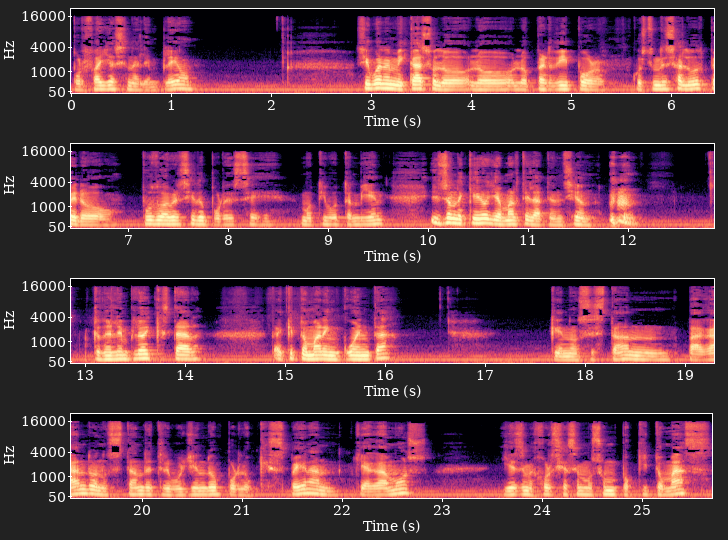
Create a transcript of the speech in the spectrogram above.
por fallas en el empleo. Sí, bueno, en mi caso lo, lo, lo perdí por cuestión de salud, pero pudo haber sido por ese motivo también. Y es donde quiero llamarte la atención. en el empleo hay que estar, hay que tomar en cuenta que nos están pagando, nos están retribuyendo por lo que esperan que hagamos y es mejor si hacemos un poquito más.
